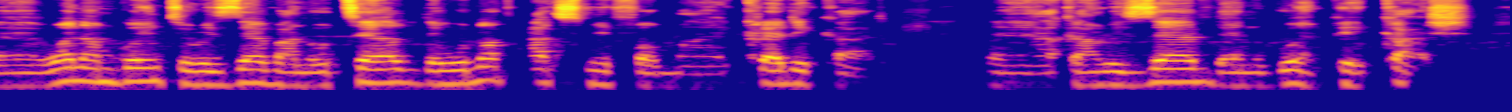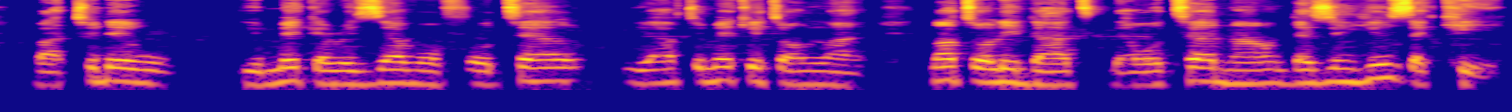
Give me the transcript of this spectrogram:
Uh, when I'm going to reserve an hotel, they will not ask me for my credit card. Uh, I can reserve, then go and pay cash. But today, you make a reserve of hotel, you have to make it online. Not only that, the hotel now doesn't use a key.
